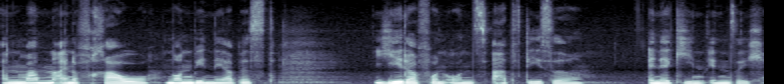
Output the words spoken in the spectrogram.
ein Mann, eine Frau, non-binär bist. Jeder von uns hat diese Energien in sich.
